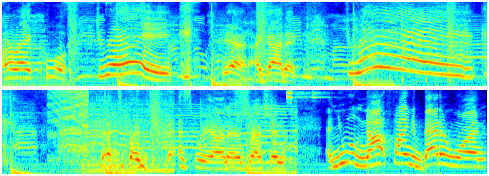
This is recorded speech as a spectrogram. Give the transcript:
All right, cool. Drake. Yeah, I got it. Drake. That's my best Rihanna impression. And you will not find a better one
